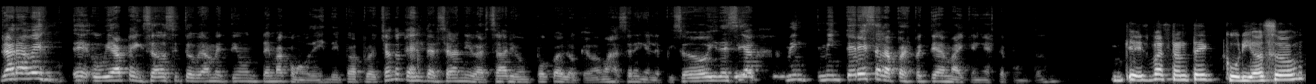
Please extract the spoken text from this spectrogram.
rara vez eh, hubiera pensado si te hubiera metido un tema como Disney, pero aprovechando que es el tercer aniversario, un poco de lo que vamos a hacer en el episodio de hoy, decía, me, me interesa la perspectiva de Mike en este punto. Que es bastante curioso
